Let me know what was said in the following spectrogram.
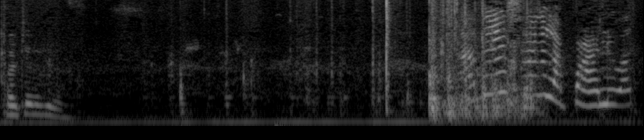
छोटी सगळं पाणी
